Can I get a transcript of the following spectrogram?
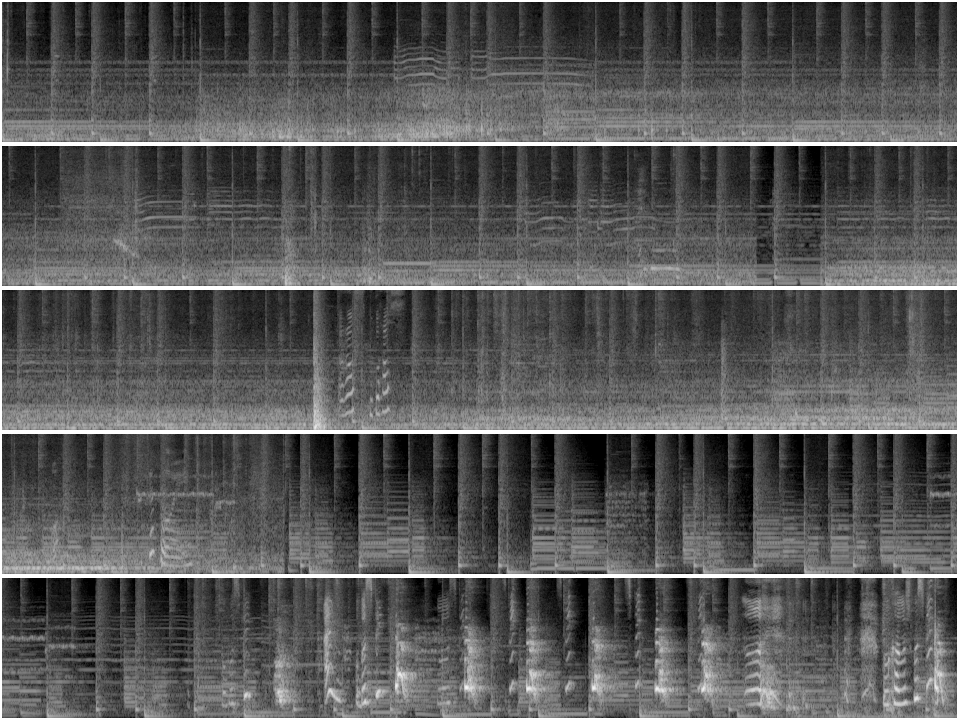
house? Google house? Good boy. Bubble speak. Ay, speak. no spin, spin, spin, spin, spin. Ai. Colocamos pro.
